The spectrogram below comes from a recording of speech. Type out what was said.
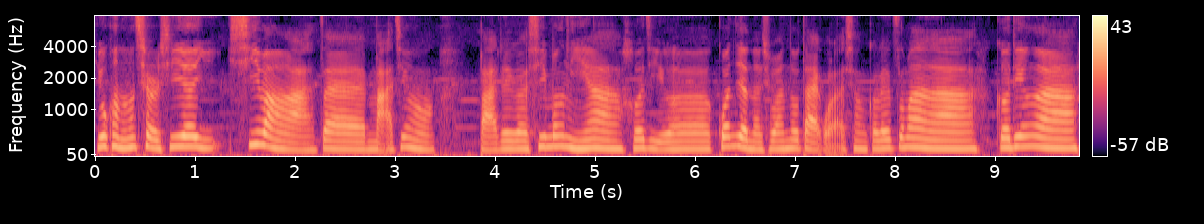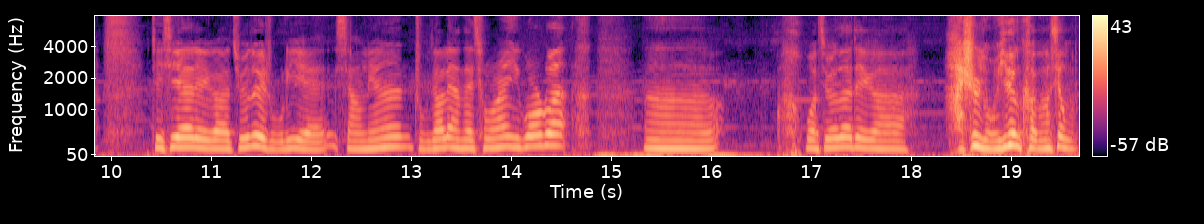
有可能切尔西希望啊，在马竞把这个西蒙尼啊和几个关键的球员都带过来，像格雷兹曼啊、戈丁啊这些这个绝对主力，想连主教练在球员一锅端。嗯，我觉得这个还是有一定可能性的，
